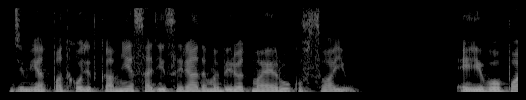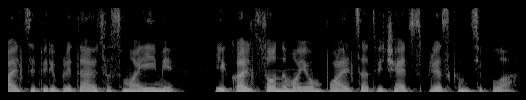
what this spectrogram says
Демьян подходит ко мне, садится рядом и берет мою руку в свою. И его пальцы переплетаются с моими, и кольцо на моем пальце отвечает всплеском тепла.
